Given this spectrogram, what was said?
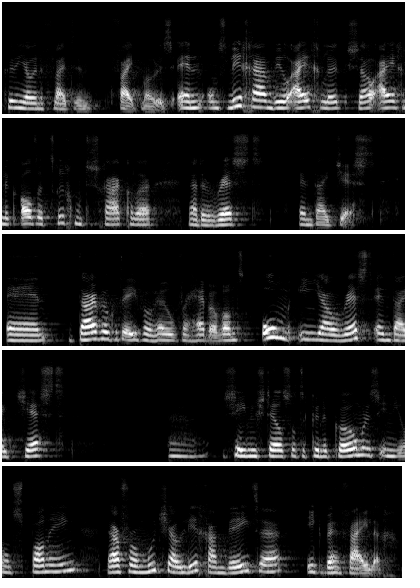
kunnen jou in de flight en fight modus. En ons lichaam wil eigenlijk, zou eigenlijk altijd terug moeten schakelen naar de rest en digest. En daar wil ik het even over hebben. Want om in jouw rest en digest uh, zenuwstelsel te kunnen komen, dus in die ontspanning, daarvoor moet jouw lichaam weten: ik ben veilig.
